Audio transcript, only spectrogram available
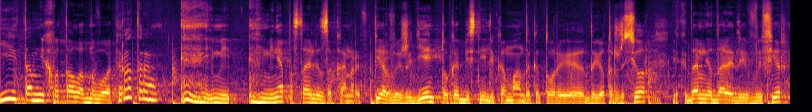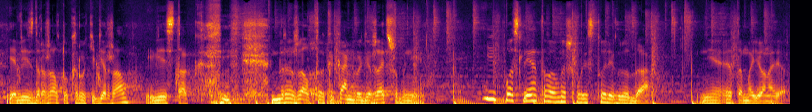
И там не хватало одного оператора, и меня поставили за камерой. В первый же день только объяснили команды, которые дает режиссер. И когда меня дали в эфир, я весь дрожал, только руки держал. И весь так дрожал, только камеру держать, чтобы не... И после этого вышла история, говорю, да, не это мое, наверное.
